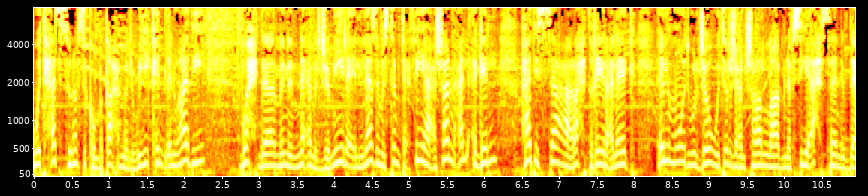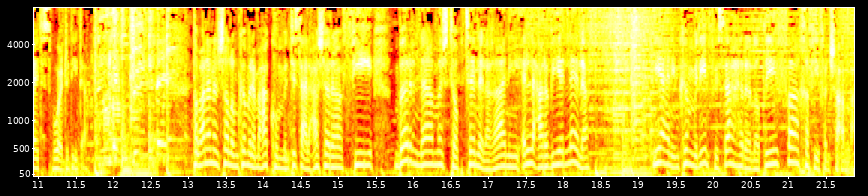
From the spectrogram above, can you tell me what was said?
وتحسسوا نفسكم بطعم ال weekend لأنه هذه واحدة من النعم الجميلة اللي لازم نستمتع فيها عشان على الأقل هذه الساعة راح تغير عليك ال mood والجو وترجع إن شاء الله بنفسية أحسن لبداية أسبوع جديدة. طبعا أنا إن شاء الله مكملة معاكم من 9 ل 10 في برنامج توب 10 للأغاني العربية الليلة. يعني مكملين في سهرة لطيفة خفيفة إن شاء الله.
